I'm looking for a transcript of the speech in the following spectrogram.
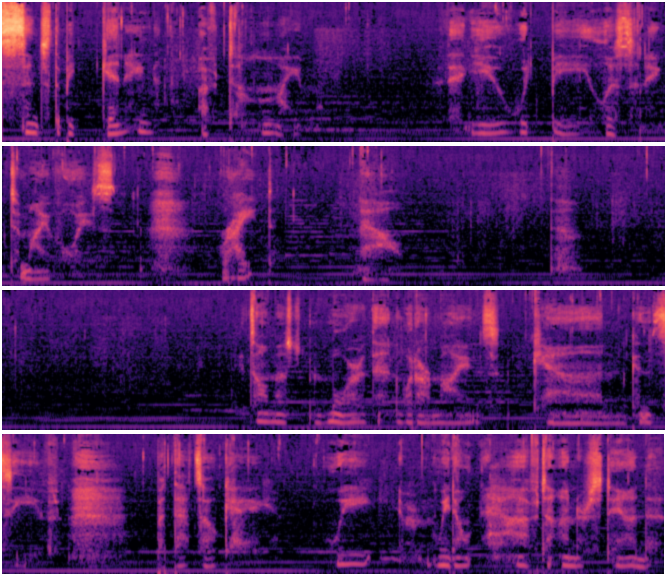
since the beginning of time that you would be listening to my voice right now. It's almost more than what our minds can conceive. But that's okay. We we don't have to understand it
